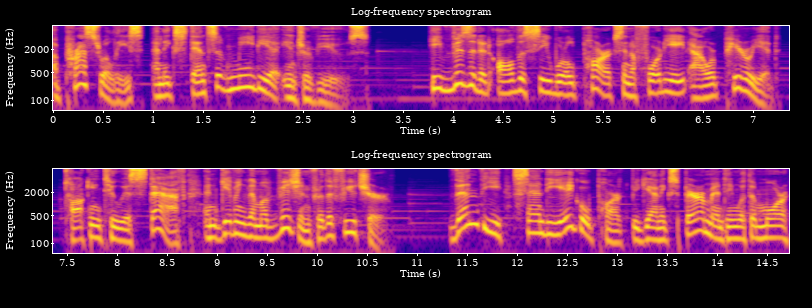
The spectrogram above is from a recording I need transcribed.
a press release, and extensive media interviews. He visited all the SeaWorld parks in a 48 hour period, talking to his staff and giving them a vision for the future. Then the San Diego park began experimenting with a more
